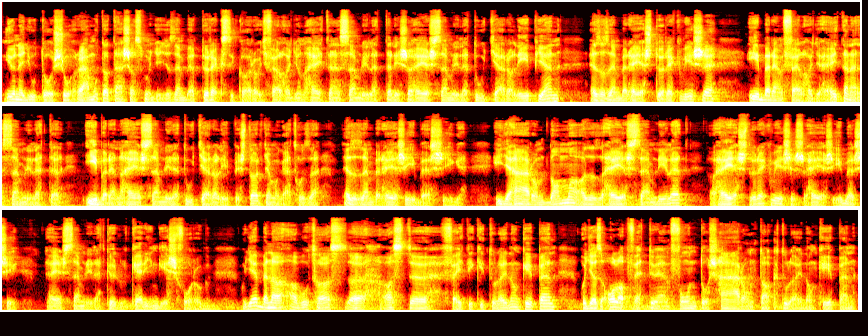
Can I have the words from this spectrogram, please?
jön egy utolsó rámutatás, azt mondja, hogy az ember törekszik arra, hogy felhagyjon a helytelen szemlélettel, és a helyes szemlélet útjára lépjen, ez az ember helyes törekvése, éberen felhagy a helytelen szemlélettel, éberen a helyes szemlélet útjára lép és tartja magát hozzá, ez az ember helyes ébersége. Így a három damma, azaz a helyes szemlélet, a helyes törekvés és a helyes éberség, a helyes szemlélet körül kering és forog. Ugye ebben a, a buddha azt, azt fejti ki tulajdonképpen, hogy az alapvetően fontos három tag tulajdonképpen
